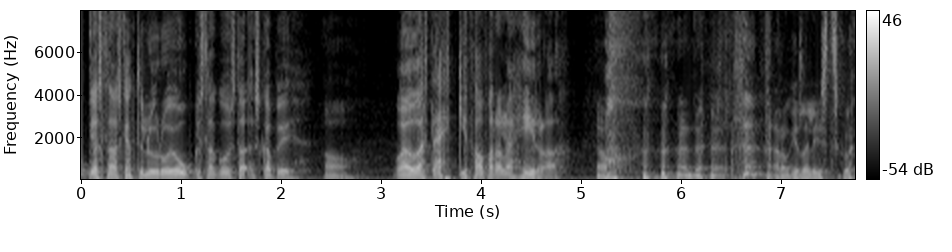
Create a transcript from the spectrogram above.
ógeðslega skemmtilegur og í ógeðslega góðu skapi, já, og ef þú ert ekki þá fara alveg að heyra það. já, það er ágætlega líst, sko.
